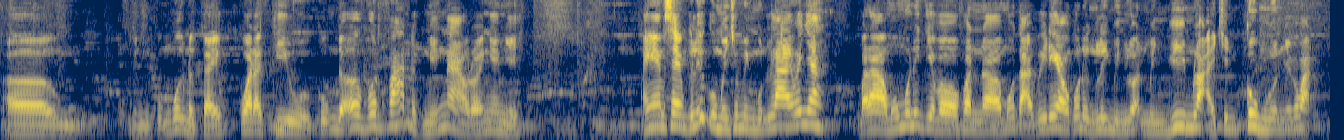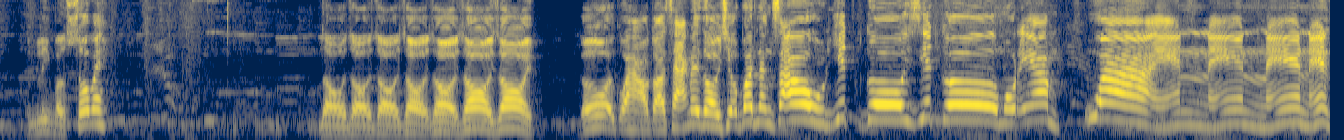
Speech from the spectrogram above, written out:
uh, Mình cũng quất được cái qua đã kill Cũng đỡ vớt vát được miếng nào rồi anh em nhỉ? Anh em xem clip của mình cho mình một like với nha Bạn nào muốn nick vào phần uh, mô tả video Có đường link bình luận mình ghim lại trên cùng luôn nha các bạn. Đường link vào shop ấy. Rồi rồi rồi rồi rồi rồi rồi. Cơ hội của hào tỏa sáng đây rồi Triệu Vân đằng sau. Giết go Giết go Một em. Wow En En En En.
